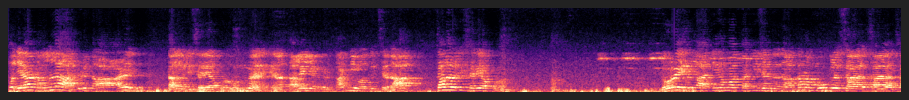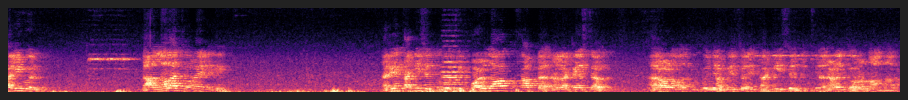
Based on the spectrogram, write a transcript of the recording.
கொஞ்ச நேரம் நல்லா அழு அழு. தலைவலி சரியா போடும் உண்மை. ஏன்னா தலையில இருக்கிற தண்ணி வந்துச்சுன்னா தலைவலி சரியா போடும் நுரையீரல் அதிகமா தண்ணி சேர்ந்ததுனால தான் மூக்கில் மூக்குல ச- ச- சளி வருது. நாலு நாளா சொல்றேன் எனக்கு. நிறைய தண்ணி சேர்ந்து போச்சு. பழுதாக சாப்பிட்டேன் நல்லா டேஸ்ட் ஆகுது அதனால வந்து கொஞ்சம் அப்படியே சொல்லி தண்ணி சேர்ந்துச்சு அதனால ஜுரம் நாலு நாள்.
